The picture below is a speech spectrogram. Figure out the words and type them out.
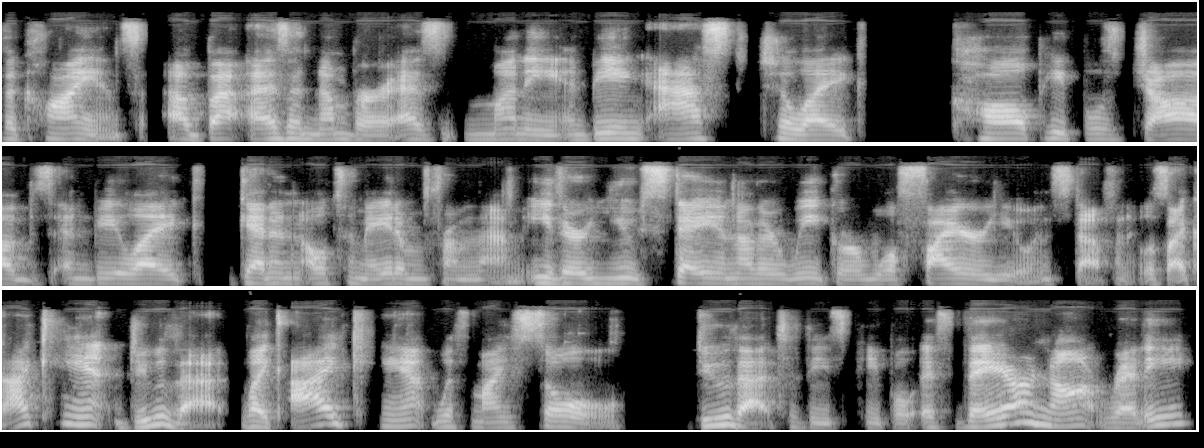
the clients about as a number, as money, and being asked to like call people's jobs and be like get an ultimatum from them. Either you stay another week or we'll fire you and stuff. And it was like i can't do that. Like i can't with my soul do that to these people. If they are not ready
